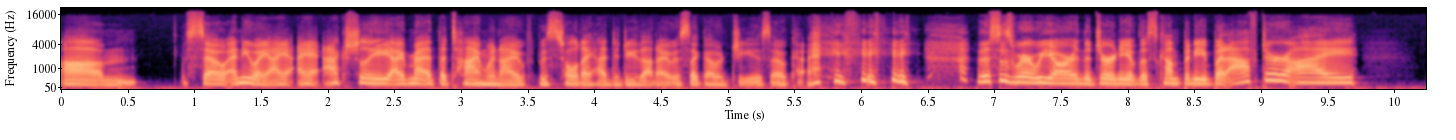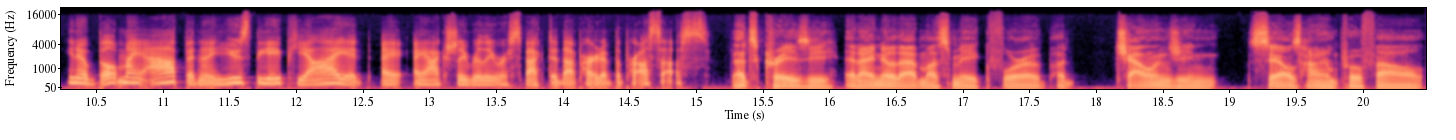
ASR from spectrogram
Um, so anyway, I, I actually I met at the time when I was told I had to do that. I was like, oh geez, okay, this is where we are in the journey of this company. But after I, you know, built my app and I used the API, it, I, I actually really respected that part of the process. That's crazy, and I know that must make for a, a challenging sales hiring profile.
